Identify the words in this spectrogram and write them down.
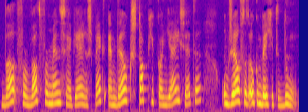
Wat, voor wat voor mensen heb jij respect en welk stapje kan jij zetten om zelf dat ook een beetje te doen?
